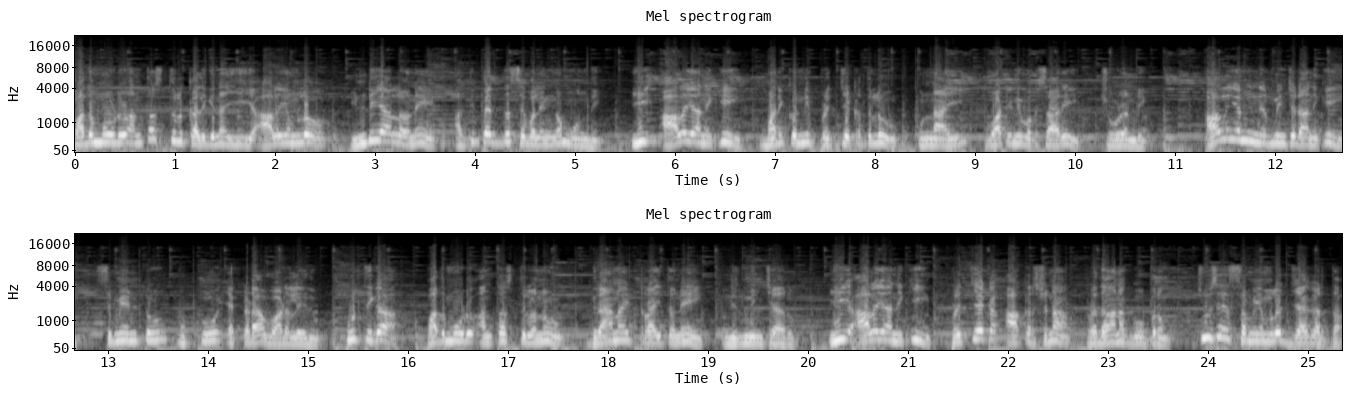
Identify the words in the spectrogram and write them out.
పదమూడు అంతస్తులు కలిగిన ఈ ఆలయంలో ఇండియాలోనే అతిపెద్ద శివలింగం ఉంది. ఈ ఆలయానికి మరికొన్ని ప్రత్యేకతలు ఉన్నాయి. వాటిని ఒకసారి చూడండి. ఆలయం నిర్మించడానికి సిమెంటు ఉక్కు ఎక్కడా వాడలేదు. పూర్తిగా పదమూడు అంతస్తులను గ్రానైట్ రాయితోనే నిర్మించారు. ఈ ఆలయానికి ప్రత్యేక ఆకర్షణ ప్రధాన గోపురం. చూసే సమయంలో జాగ్రత్త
